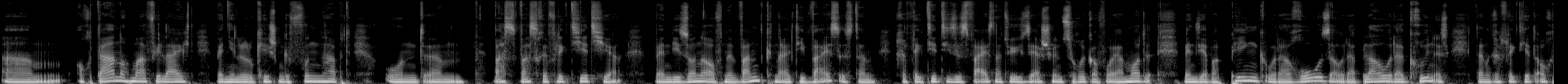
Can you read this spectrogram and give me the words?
Ähm, auch da nochmal vielleicht, wenn ihr eine Location gefunden habt und ähm, was, was reflektiert hier? Wenn die Sonne auf eine Wand knallt, die weiß ist, dann reflektiert dieses Weiß natürlich sehr schön zurück auf euer Model. Wenn sie aber pink oder rosa oder blau oder grün ist, dann reflektiert auch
